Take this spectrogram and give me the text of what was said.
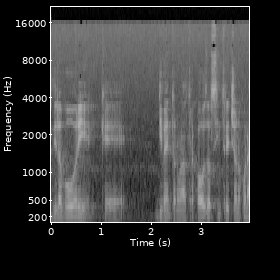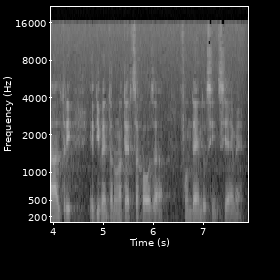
di lavori che diventano un'altra cosa o si intrecciano con altri e diventano una terza cosa fondendosi insieme.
